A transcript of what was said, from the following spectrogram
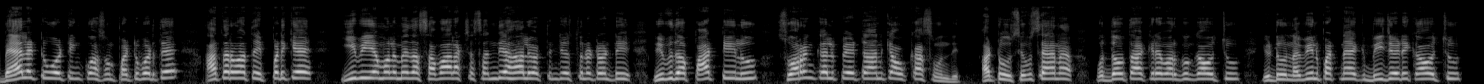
బ్యాలెట్ ఓటింగ్ కోసం పట్టుబడితే ఆ తర్వాత ఇప్పటికే ఈవీఎంల మీద సవా లక్ష సందేహాలు వ్యక్తం చేస్తున్నటువంటి వివిధ పార్టీలు స్వరం కలిపేయటానికి అవకాశం ఉంది. అటు శివసేన ఉద్ధవ్ ఠాక్రే వర్గం కావచ్చు ఇటు నవీన్ పట్నాయక్ బీజేడీ కావచ్చు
